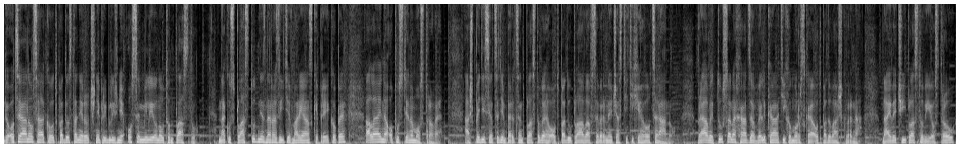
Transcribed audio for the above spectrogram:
Do oceánov sa ako odpad dostane ročne približne 8 miliónov tón plastu. Na kus plastu dnes narazíte v Mariánskej priekope, ale aj na opustenom ostrove. Až 57% plastového odpadu pláva v severnej časti Tichého oceánu. Práve tu sa nachádza veľká tichomorská odpadová škvrna. Najväčší plastový ostrov,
